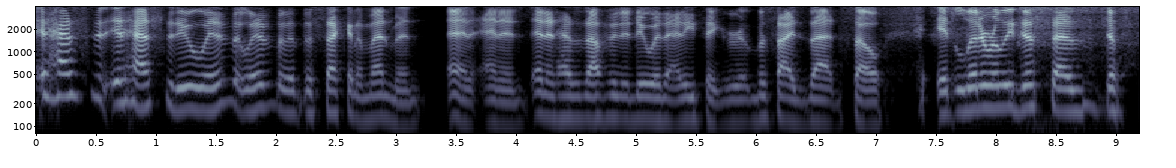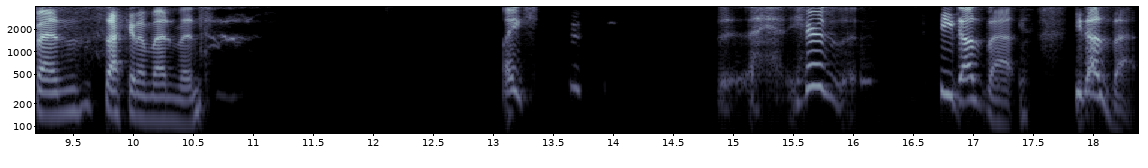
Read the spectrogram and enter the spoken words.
it has to it has to do with with with the Second Amendment, and and it and it has nothing to do with anything besides that. So, it literally just says defends Second Amendment. like here's he does that. He does that.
